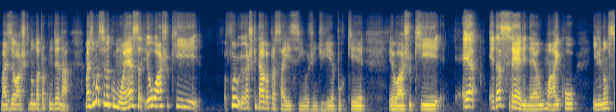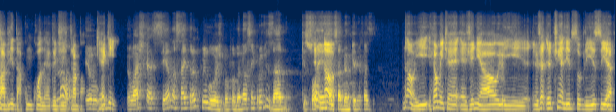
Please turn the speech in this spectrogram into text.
mas eu acho que não dá para condenar. Mas uma cena como essa, eu acho que foi, eu acho que dava para sair sim hoje em dia, porque eu acho que é, é da série, né? O Michael, ele não sabe lidar com um colega de Não, trabalho eu- que é gay. Eu acho que a cena sai tranquilo hoje. Meu problema é ela ser improvisada. Que só É, ele não. tava sabendo o que ele ia fazer. Não, e realmente é, é genial e eu já eu tinha lido sobre isso e a,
